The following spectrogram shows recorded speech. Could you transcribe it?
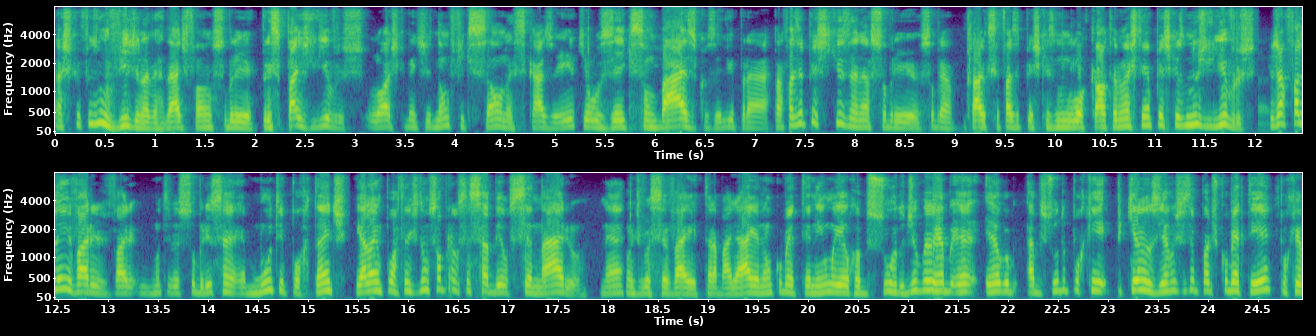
Acho que eu fiz um vídeo, na verdade, falando sobre principais livros, logicamente de não ficção, nesse caso aí, que eu usei que são básicos ali para fazer pesquisa, né? Sobre. sobre a, claro que você faz a pesquisa no local também, mas tem a pesquisa nos livros. Eu já falei vários, vários, muitas vezes sobre isso, é, é muito importante. E ela é importante não só para você saber o cenário, né? Onde você vai trabalhar e não cometer nenhum erro absurdo. Digo erro, erro absurdo porque pequenos erros você pode cometer, porque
